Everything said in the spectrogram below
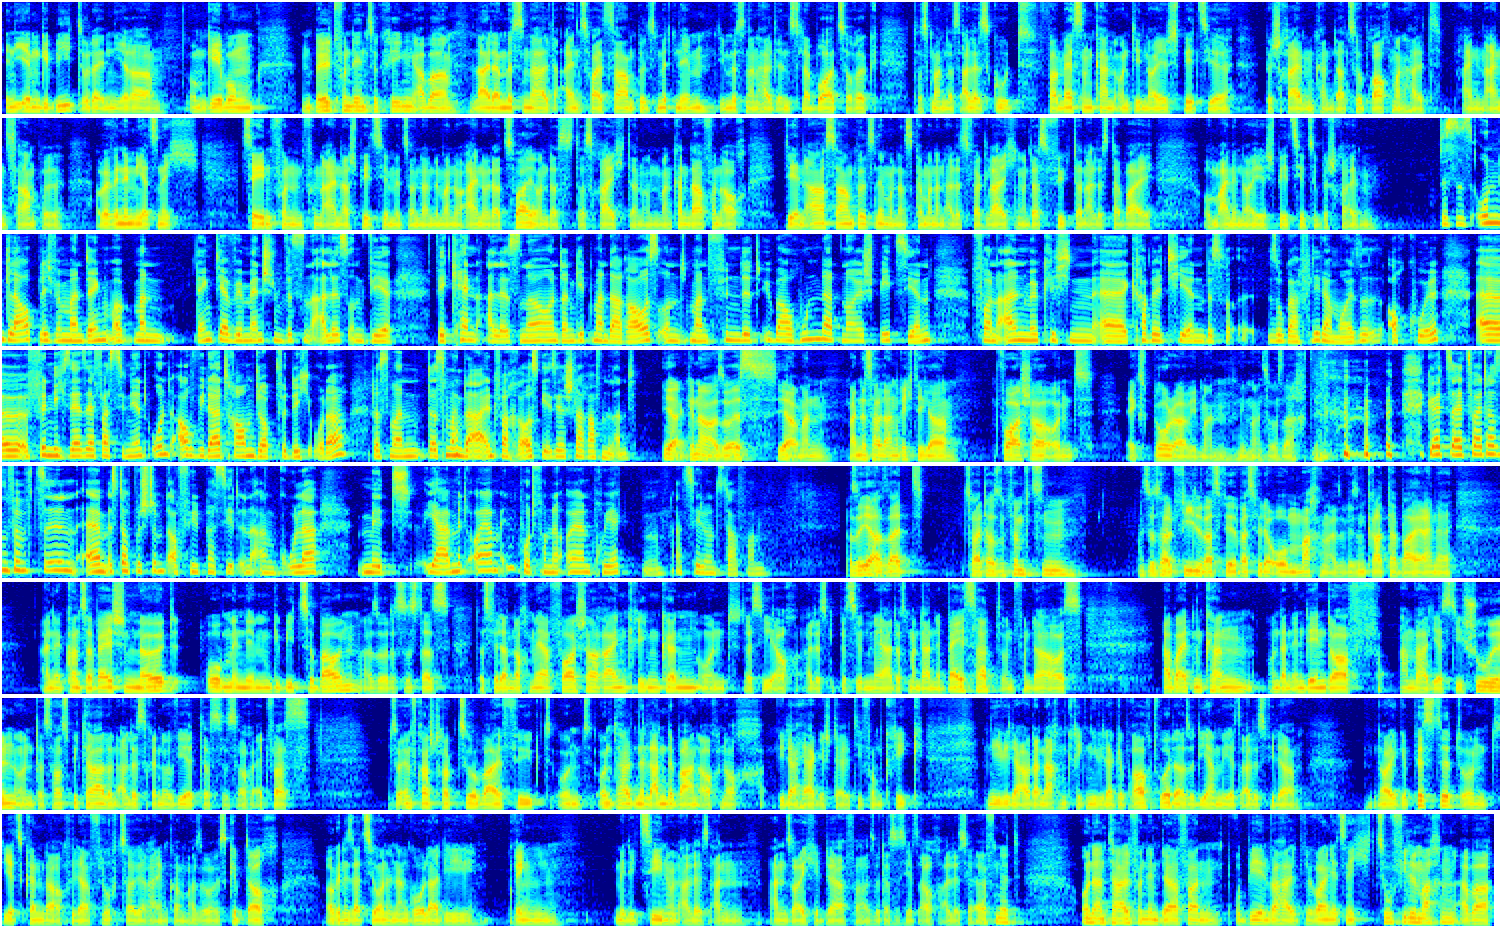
in ihrem Gebiet oder in ihrer Umgebung ein Bild von denen zu kriegen, aber leider müssen wir halt ein, zwei Samples mitnehmen. Die müssen dann halt ins Labor zurück, dass man das alles gut vermessen kann und die neue Spezie beschreiben kann. Dazu braucht man halt ein, ein Sample. Aber wir nehmen jetzt nicht zehn von, von einer Spezie mit, sondern immer nur ein oder zwei und das, das reicht dann. Und man kann davon auch DNA-Samples nehmen und das kann man dann alles vergleichen und das fügt dann alles dabei, um eine neue Spezie zu beschreiben. Das ist unglaublich, wenn man denkt, man denkt ja, wir Menschen wissen alles und wir, wir kennen alles, ne? Und dann geht man da raus und man findet über 100 neue Spezien von allen möglichen äh, Krabbeltieren bis äh, sogar Fledermäuse, auch cool. Äh, Finde ich sehr, sehr faszinierend und auch wieder Traumjob für dich, oder? Dass man, dass man da einfach rausgeht, ist ja Schlaraffenland. Ja, genau. Also es, ja, man, man ist halt ein richtiger Forscher und Explorer, wie man, wie man so sagt. Götz, seit 2015 ähm, ist doch bestimmt auch viel passiert in Angola mit, ja, mit eurem Input von euren Projekten. Erzähl uns davon. Also ja, seit 2015 ist es halt viel, was wir, was wir da oben machen. Also wir sind gerade dabei, eine, eine Conservation Node oben in dem Gebiet zu bauen. Also das ist das, dass wir dann noch mehr Forscher reinkriegen können und dass sie auch alles ein bisschen mehr, dass man da eine Base hat und von da aus arbeiten kann. Und dann in dem Dorf haben wir halt jetzt die Schulen und das Hospital und alles renoviert, dass es auch etwas zur Infrastruktur beifügt und, und halt eine Landebahn auch noch wiederhergestellt, die vom Krieg nie wieder oder nach dem Krieg nie wieder gebraucht wurde. Also die haben wir jetzt alles wieder neu gepistet und jetzt können da auch wieder Flugzeuge reinkommen. Also es gibt auch Organisationen in Angola, die bringen Medizin und alles an, an solche Dörfer. Also das ist jetzt auch alles eröffnet. Und ein Teil von den Dörfern probieren wir halt, wir wollen jetzt nicht zu viel machen, aber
